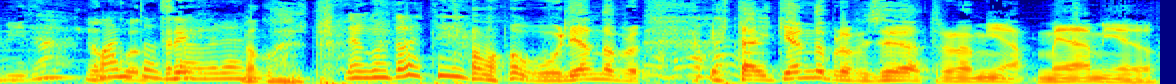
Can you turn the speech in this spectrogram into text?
Mirá, lo ¿Cuánto encontré. Lo encontré. ¿Lo encontraste? Estamos googleando, pro- stalkeando profesores de astronomía. Me da miedo.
